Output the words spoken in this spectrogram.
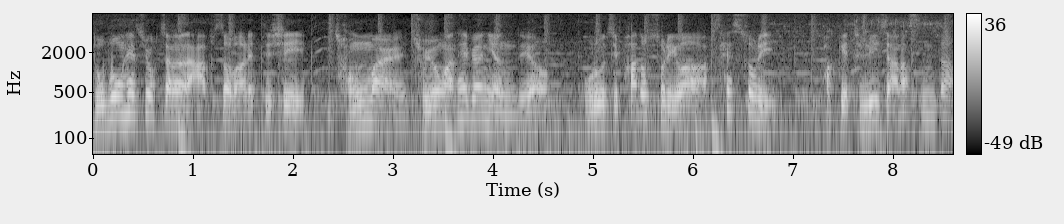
노봉 해수욕장은 앞서 말했듯이 정말 조용한 해변이었는데요. 오로지 파도 소리와 새소리 밖에 들리지 않았습니다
